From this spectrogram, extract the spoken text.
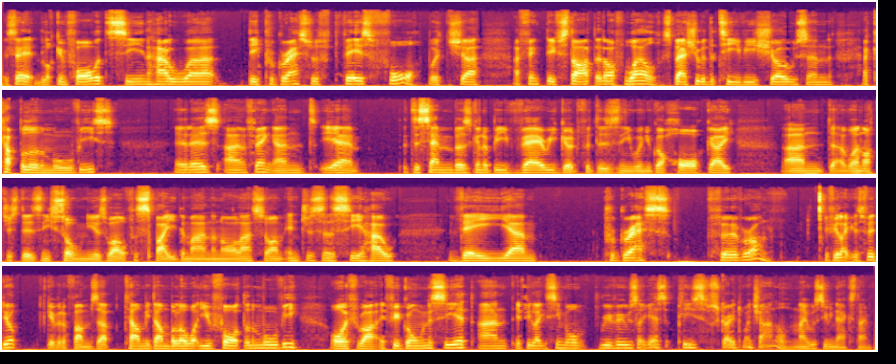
say looking forward to seeing how uh, they progress with Phase Four, which uh, I think they've started off well, especially with the TV shows and a couple of the movies. It is, I think, and yeah, December's going to be very good for Disney when you've got Hawkeye and uh, well, not just Disney, Sony as well for Spider Man and all that. So I'm interested to see how they um, progress further on. If you like this video, give it a thumbs up. Tell me down below what you thought of the movie, or if you are if you're going to see it, and if you'd like to see more reviews, I guess please subscribe to my channel, and I will see you next time.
